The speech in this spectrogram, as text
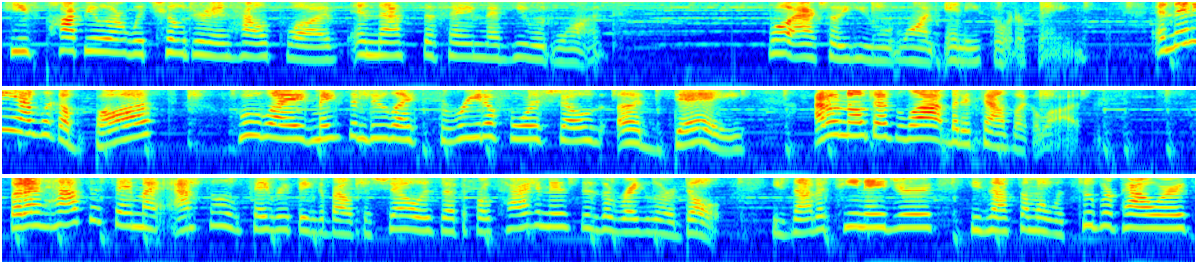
he's popular with children and housewives and that's the fame that he would want. Well, actually, he would want any sort of fame. And then he has like a boss who like makes him do like three to four shows a day. I don't know if that's a lot, but it sounds like a lot. But I'd have to say my absolute favorite thing about the show is that the protagonist is a regular adult. He's not a teenager, he's not someone with superpowers,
